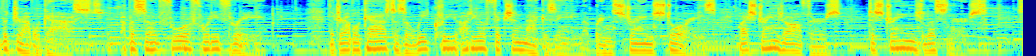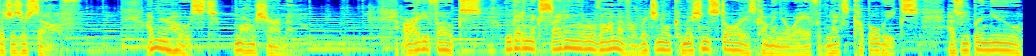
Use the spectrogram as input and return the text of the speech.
The Drabblecast, episode 443. The Drabblecast is a weekly audio fiction magazine that brings strange stories by strange authors to strange listeners, such as yourself. I'm your host, Norm Sherman. Alrighty, folks, we've got an exciting little run of original commissioned stories coming your way for the next couple weeks as we bring you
